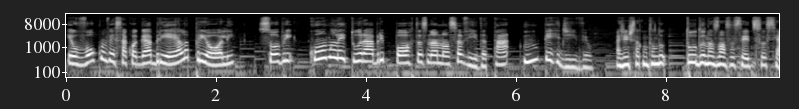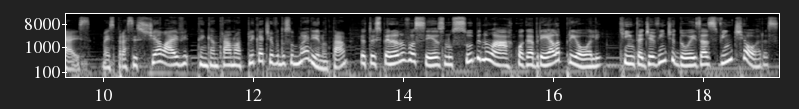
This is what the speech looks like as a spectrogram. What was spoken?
eu vou conversar com a Gabriela Prioli sobre como a leitura abre portas na nossa vida. Tá imperdível. A gente está contando tudo nas nossas redes sociais, mas para assistir a live tem que entrar no aplicativo do Submarino, tá? Eu tô esperando vocês no Sub no Ar com a Gabriela Prioli, quinta, dia 22, às 20 horas.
